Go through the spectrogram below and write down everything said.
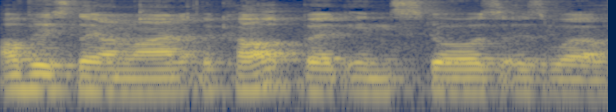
obviously online at the Co-op, but in stores as well.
